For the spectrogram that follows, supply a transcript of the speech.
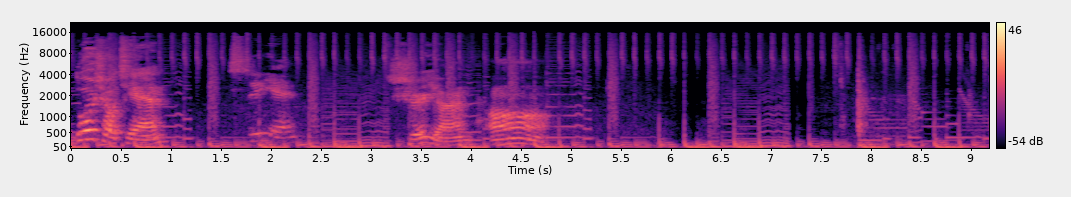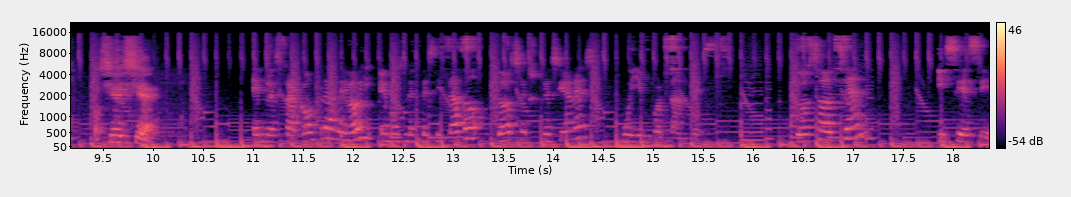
¿Duo shao qian? Shi yuan. Shi yuan. Oh. Ah. conciencia. En nuestra compra de hoy hemos necesitado dos expresiones muy importantes. Gosalchen y Siesi.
